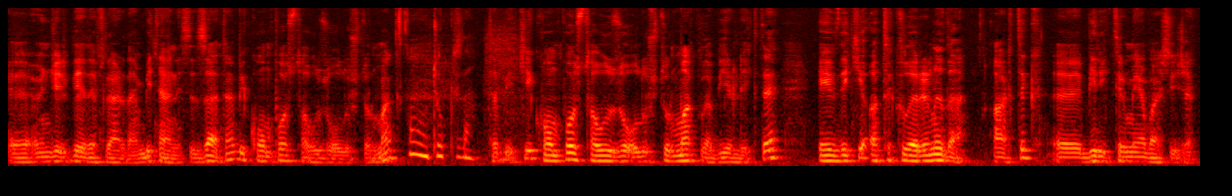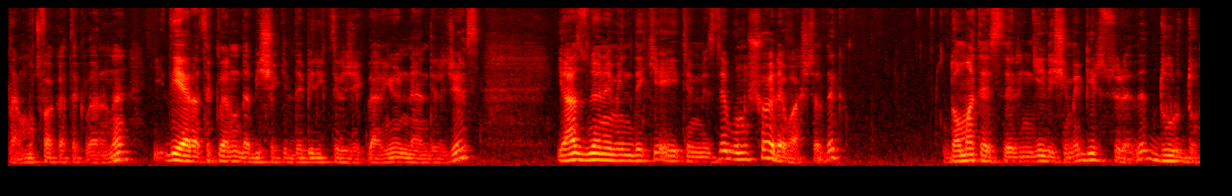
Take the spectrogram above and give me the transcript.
e, öncelikli hedeflerden bir tanesi zaten bir kompost havuzu oluşturmak. Oo, çok güzel. Tabii ki kompost havuzu oluşturmakla birlikte evdeki atıklarını da artık e, biriktirmeye başlayacaklar. Mutfak atıklarını, diğer atıklarını da bir şekilde biriktirecekler, yönlendireceğiz. Yaz dönemindeki eğitimimizde bunu şöyle başladık. Domateslerin gelişimi bir sürede durdu.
